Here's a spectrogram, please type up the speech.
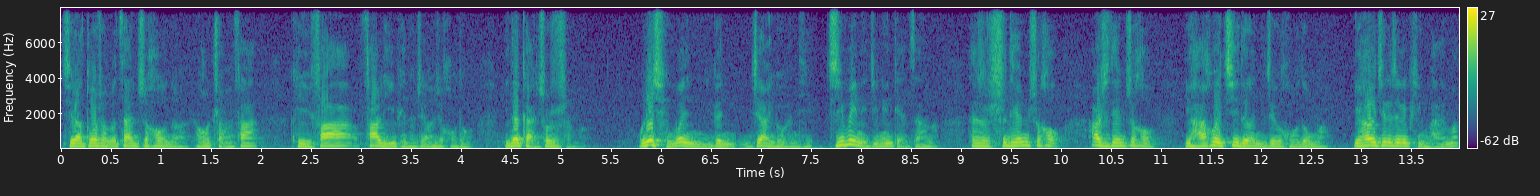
积了多少个赞之后呢？然后转发可以发发礼品的这样一些活动，你的感受是什么？我就请问你一个你这样一个问题：即便你今天点赞了，但是十天之后、二十天之后，你还会记得你这个活动吗？你还会记得这个品牌吗？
